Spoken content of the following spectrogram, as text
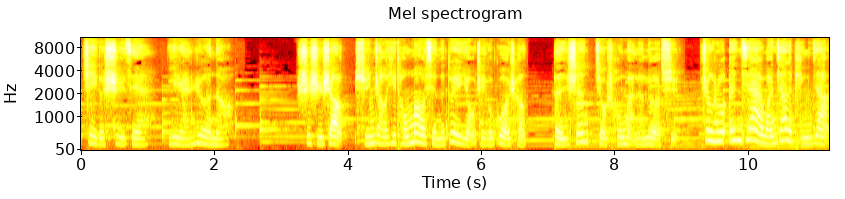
这个世界依然热闹。事实上，寻找一同冒险的队友这个过程本身就充满了乐趣。正如 NGI 玩家的评价：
